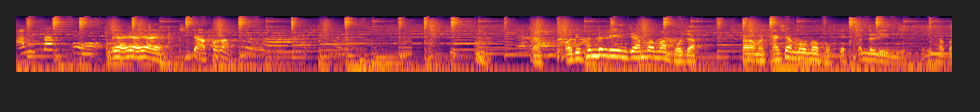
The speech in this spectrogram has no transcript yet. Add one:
안 뺐고. 야야야, 진짜 아빠가. 자, 어디 흔들리는지 한 번만 보자. 잠깐만 다시 한 번만 볼게. 흔들리는지 어디 봐봐.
